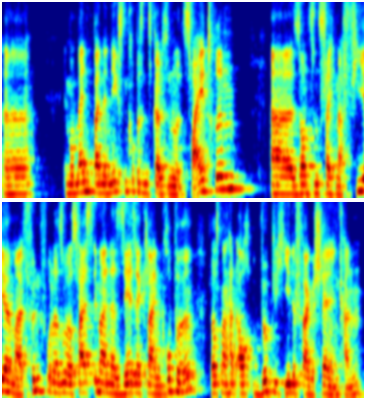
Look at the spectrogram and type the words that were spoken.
Äh, Im Moment bei der nächsten Gruppe sind es, glaube ich, so nur zwei drin. Äh, sonst sind es vielleicht mal vier, mal fünf oder so. Das heißt, immer in einer sehr, sehr kleinen Gruppe, dass man halt auch wirklich jede Frage stellen kann.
